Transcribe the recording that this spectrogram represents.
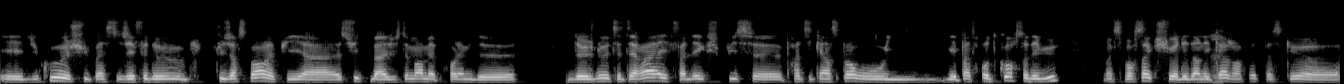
Et du coup, je suis passé, j'ai fait de plusieurs sports et puis euh, suite, bah, justement à mes problèmes de de genoux, etc. Il fallait que je puisse euh, pratiquer un sport où il n'y ait pas trop de courses au début. Donc c'est pour ça que je suis allé dans les cages en fait parce que euh,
